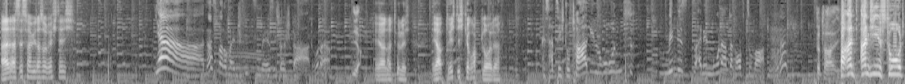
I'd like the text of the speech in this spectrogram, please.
Alter, das ist mal wieder so richtig... Ja, das war doch ein spitzenmäßiger Start, oder? Ja. Ja, natürlich. Ihr habt richtig gerockt, Leute. Es hat sich total gelohnt, mindestens einen Monat darauf zu warten, oder? Total. Ant Anti ist tot!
